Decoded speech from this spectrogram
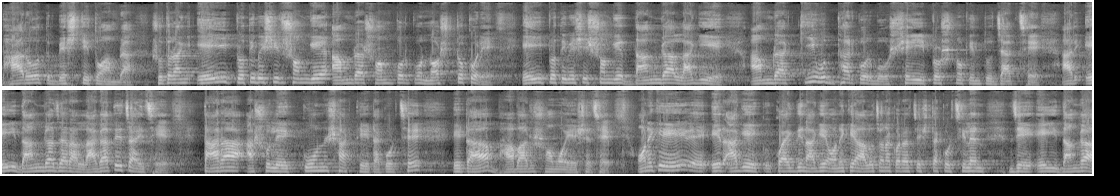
ভারত বেষ্টিত আমরা। সুতরাং এই প্রতিবেশীর সঙ্গে আমরা সম্পর্ক নষ্ট করে, এই প্রতিবেশীর সঙ্গে দাঙ্গা লাগিয়ে আমরা কি উদ্ধার করব সেই প্রশ্ন কিন্তু জাগছে। আর এই দাঙ্গা যারা লাগাতে চাইছে তারা আসলে কোন স্বার্থে এটা করছে, এটা ভাবার সময় এসেছে। অনেকে এর আগে, কয়েকদিন আগে অনেকে আলোচনা করার চেষ্টা করছিলেন যে এই দাঙ্গা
